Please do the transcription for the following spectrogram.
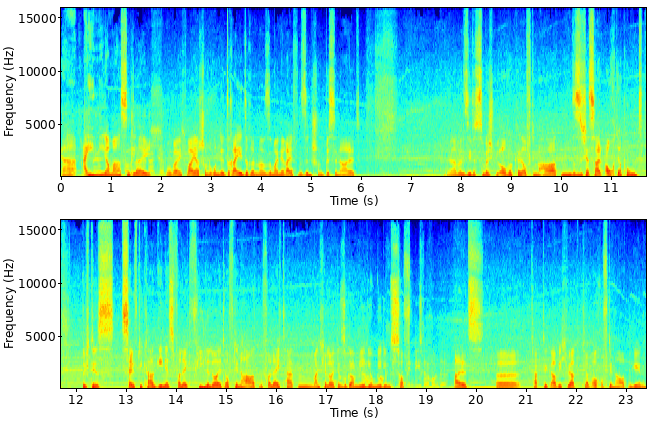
ja einigermaßen gleich. Wobei ich war ja schon Runde 3 drin. Also meine Reifen sind schon ein bisschen alt. Ja, man sieht es zum Beispiel Overkill auf dem harten. Das ist jetzt halt auch der Punkt. Durch das Safety Car gehen jetzt vielleicht viele Leute auf den harten. Vielleicht hatten manche Leute sogar Medium, Medium Soft als äh, Taktik. Aber ich werde, glaube auch auf den harten gehen.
